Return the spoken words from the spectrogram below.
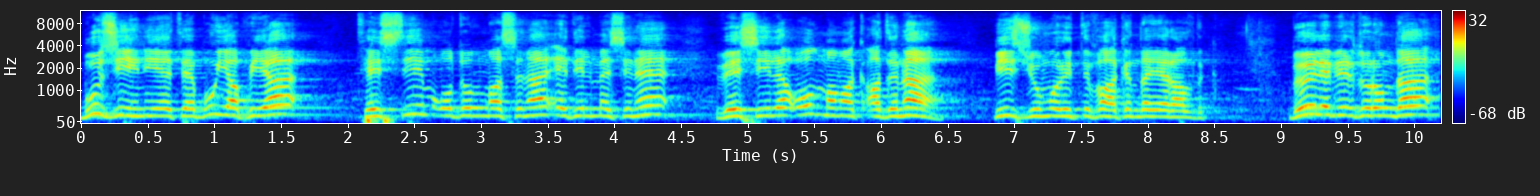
bu zihniyete, bu yapıya teslim olunmasına, edilmesine vesile olmamak adına biz Cumhur İttifakı'nda yer aldık. Böyle bir durumda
